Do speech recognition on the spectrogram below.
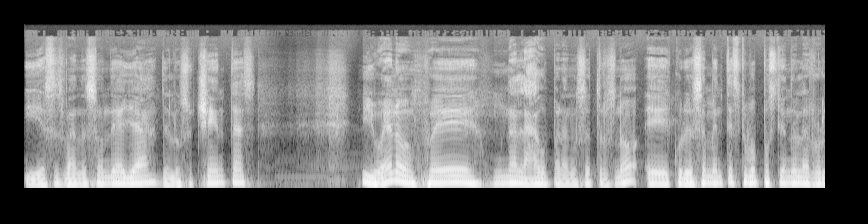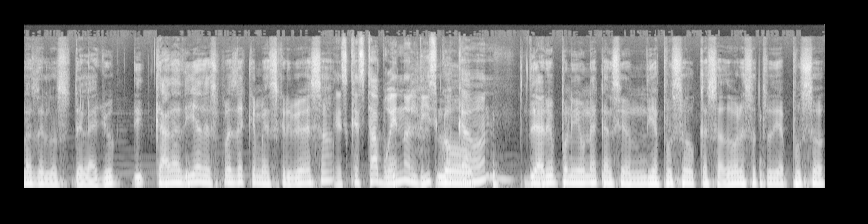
Y esas bandas son de allá, de los ochentas. Y bueno, fue un halago para nosotros, ¿no? Eh, curiosamente estuvo posteando las rolas de los de la Yuk cada día después de que me escribió eso. Es que está bueno el disco, Lo- cabrón. Diario ponía una canción, un día puso Cazadores, otro día puso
